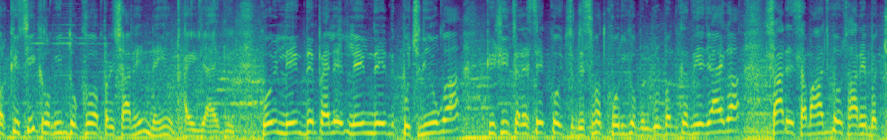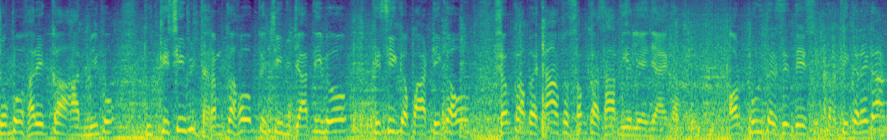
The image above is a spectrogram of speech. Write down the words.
और किसी को भी दुख और परेशानी नहीं उठाई जाएगी। कोई लेन देन पहले लेन देन कुछ नहीं होगा। किसी तरह से कोई रिश्वतखोरी को बिल्कुल बंद कर दिया जाएगा। सारे समाज को सारे बच्चों को हर एक का आदमी को तो किसी भी धर्म का हो किसी भी जाति का हो किसी का पार्टी का हो सबका विकास और सबका साथ ये लिया जाएगा। और पूरी तरह से देश तरक्की करेगा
